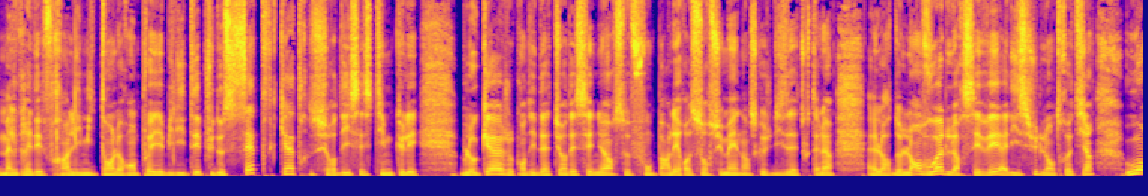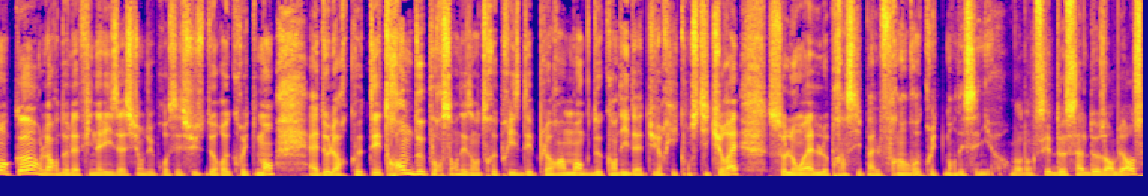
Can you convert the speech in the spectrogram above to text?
Malgré des freins limitant leur employabilité, plus de 7 4 sur 10 estime que les blocages aux candidatures des seniors se font par les ressources humaines, hein, ce que je disais tout à l'heure, euh, lors de l'envoi de leur CV à l'issue de l'entretien ou encore lors de la finalisation du processus de recrutement. Euh, de leur côté, 32% des entreprises déplorent un manque de candidatures qui constituerait, selon elles, le principal frein au recrutement des seniors. Bon, donc c'est deux salles, deux ambiances.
